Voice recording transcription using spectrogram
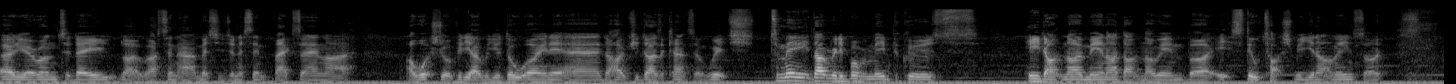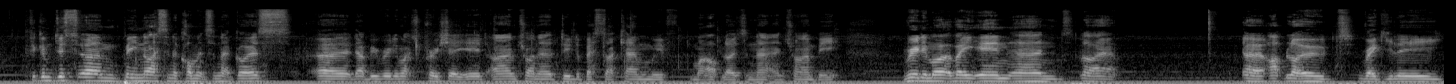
earlier on today, like I sent out a message and I sent back saying like I watched your video with your daughter in it and I hope she dies of cancer, which to me it don't really bother me because he don't know me and I don't know him, but it still touched me, you know what I mean? So if you can just um, be nice in the comments and that, guys, uh, that'd be really much appreciated. I'm trying to do the best I can with my uploads and that, and try and be really motivating and like uh, upload regularly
